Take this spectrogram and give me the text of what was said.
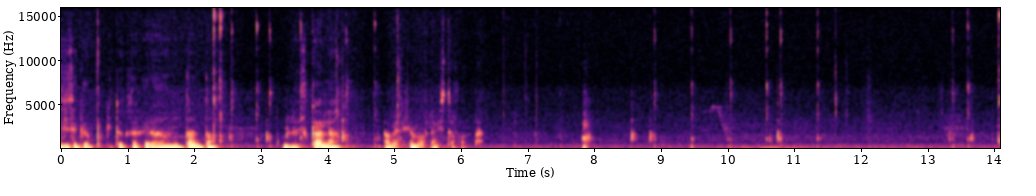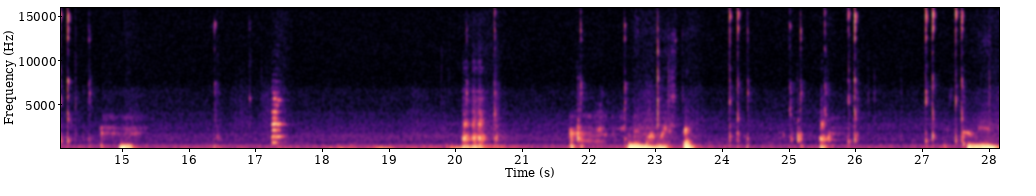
Este sí se queda un poquito exagerado, no tanto con la escala. A ver, déjenme ver la vista frontal. Mm. Me muevo este. Este también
